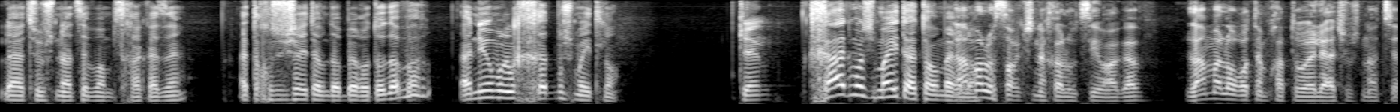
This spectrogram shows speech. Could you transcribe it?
ליד שושנצב במשחק הזה, אתה חושב שהיית מדבר אותו דבר? אני אומר לך חד משמעית לא. כן. חד משמעית אתה אומר למה לא. לא לשחק שני חלוצים אגב? למה לא רותם חתואל ליד שושנצב?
